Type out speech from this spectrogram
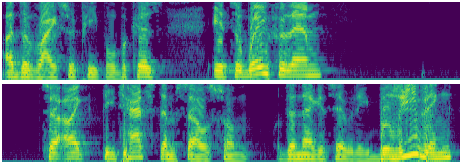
a device for people because it's a way for them to like detach themselves from the negativity, believing,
